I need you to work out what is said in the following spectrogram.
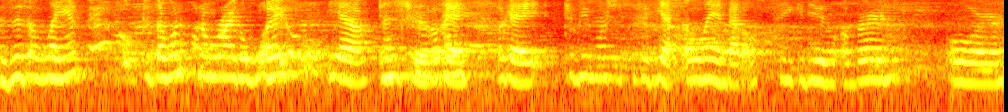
Is it a land battle? Because I wouldn't want to ride a whale. Yeah, that's true. Okay, okay. To be more specific, yes, a land battle. So you could do a bird or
